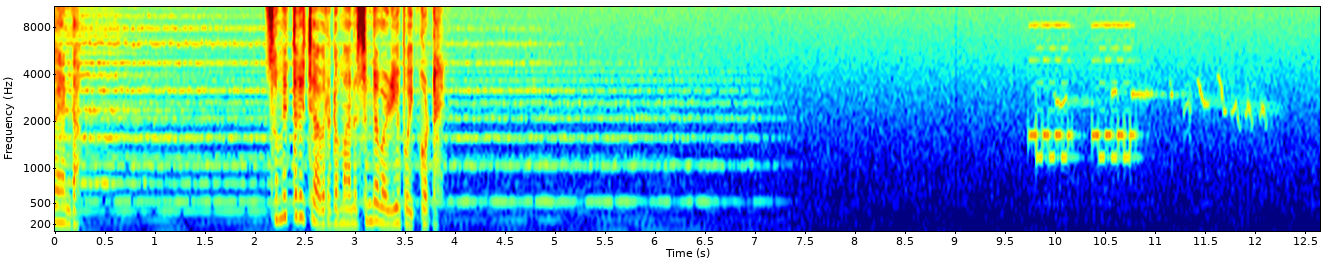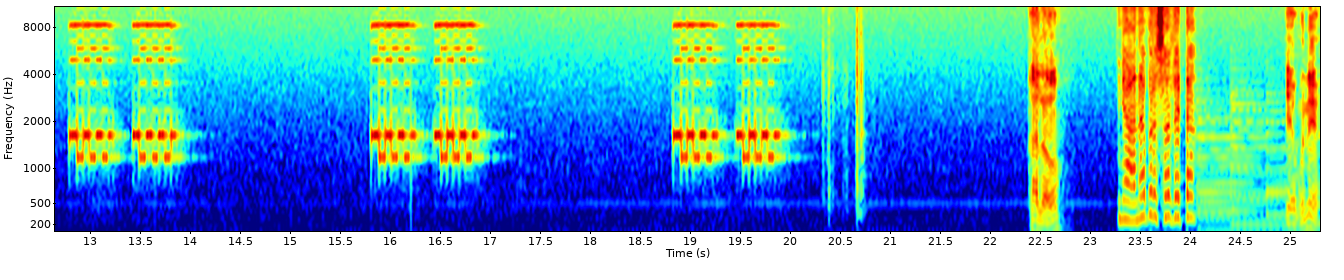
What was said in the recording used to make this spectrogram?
വേണ്ട. സുമിത്രേച്ചി അവരുടെ മനസ്സിന്റെ വഴിയെ പോയിക്കോട്ടെ. ഹലോ. ഞാനാ പ്രസാദേട്ടാ. യമുനയാ?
